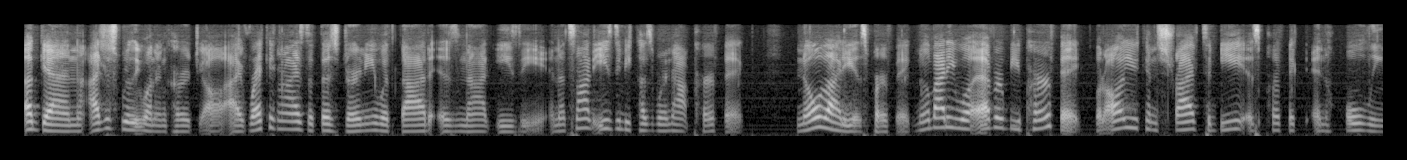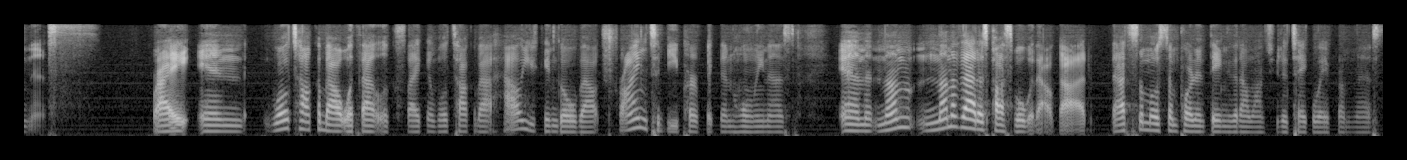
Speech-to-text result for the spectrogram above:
again, I just really want to encourage y'all. I recognize that this journey with God is not easy, and it's not easy because we're not perfect. Nobody is perfect. Nobody will ever be perfect, but all you can strive to be is perfect in holiness, right? And we'll talk about what that looks like and we'll talk about how you can go about trying to be perfect in holiness. And none none of that is possible without God. That's the most important thing that I want you to take away from this.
